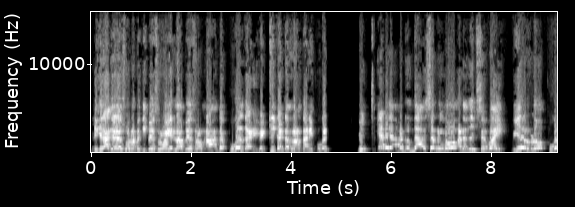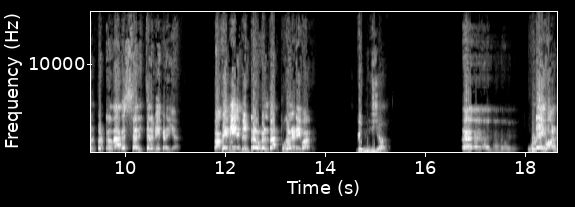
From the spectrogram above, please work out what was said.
இன்னைக்கு ராஜராஜ சோழனை பத்தி பேசுறோம் எல்லாம் பேசுறோம்னா அந்த புகழ் தானே. வெற்றி கண்டதனால் தானே புகழ். வெற்றி அடையாமல் இருந்த அரசர்களோ அல்லது செவ்வாய் வீரர்களோ புகழ் பெற்றதாக சரித்திரமே கிடையாது. பகைமையை வென்றவர்கள் தான் புகழ் அடைவார்கள். வெள்ளியம் ஆஹ், உடைவாள்.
